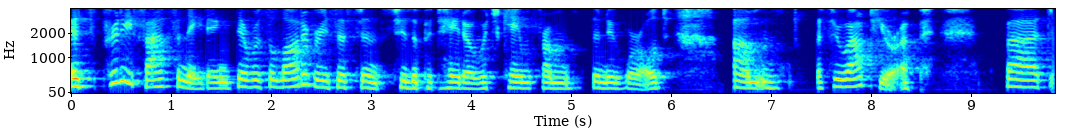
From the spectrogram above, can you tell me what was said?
it's pretty fascinating. There was a lot of resistance to the potato, which came from the New World um, throughout Europe. But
